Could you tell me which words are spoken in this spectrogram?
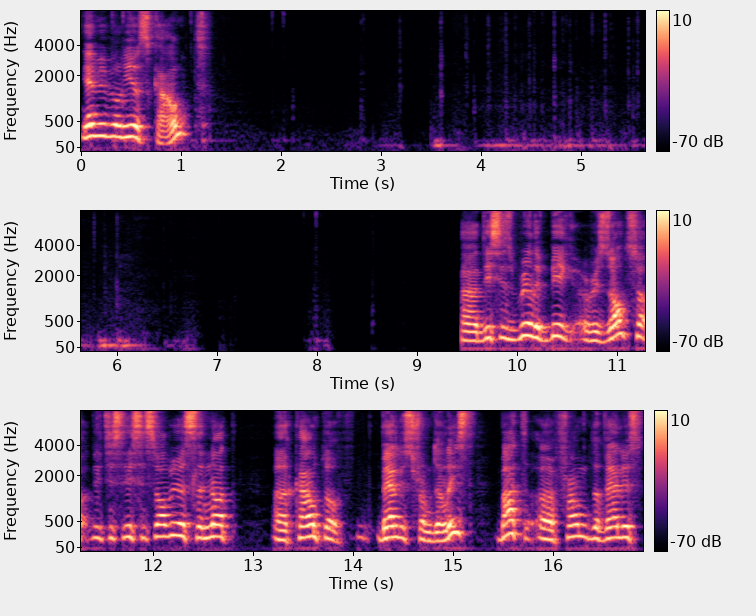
Then we will use count. Uh, this is really big result. So this is, this is obviously not a count of values from the list, but uh, from the values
